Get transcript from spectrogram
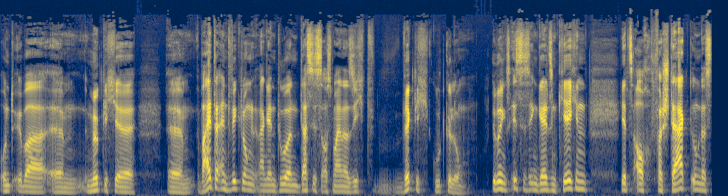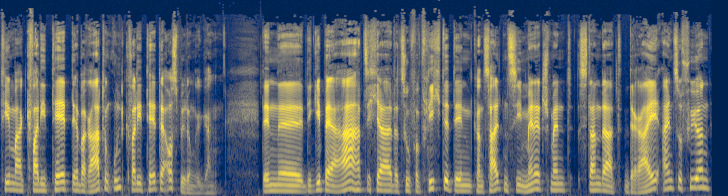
und über ähm, mögliche ähm, Weiterentwicklungen in Agenturen, das ist aus meiner Sicht wirklich gut gelungen. Übrigens ist es in Gelsenkirchen jetzt auch verstärkt um das Thema Qualität der Beratung und Qualität der Ausbildung gegangen. Denn äh, die GPRA hat sich ja dazu verpflichtet, den Consultancy Management Standard 3 einzuführen.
